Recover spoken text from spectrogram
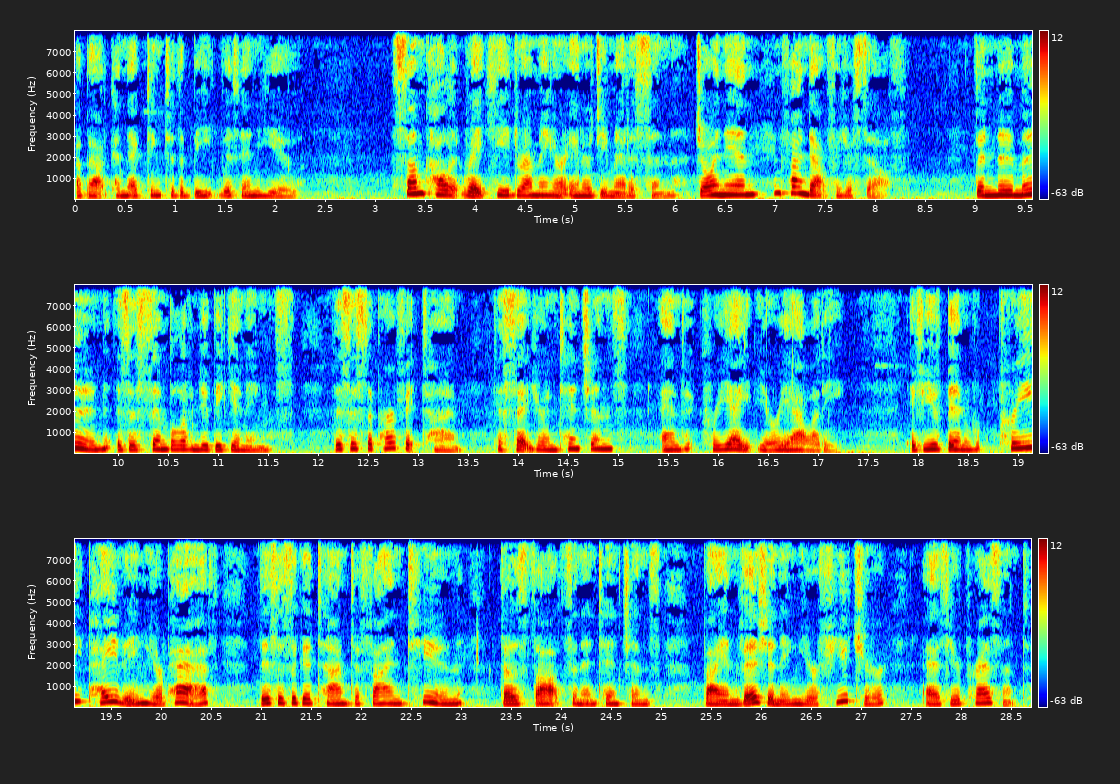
about connecting to the beat within you. Some call it Reiki drumming or energy medicine. Join in and find out for yourself. The new moon is a symbol of new beginnings. This is the perfect time to set your intentions and create your reality. If you've been pre paving your path, this is a good time to fine tune those thoughts and intentions by envisioning your future as your present.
